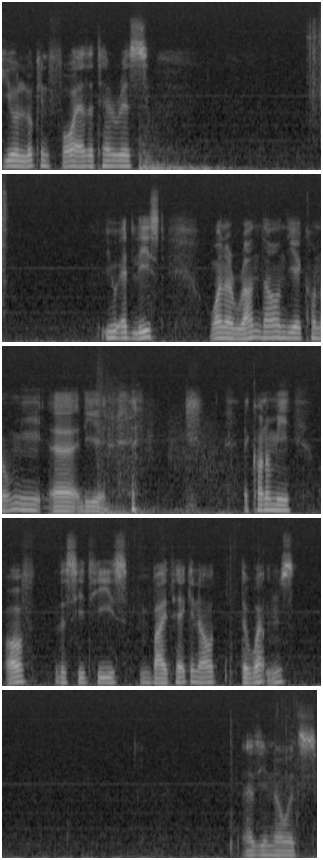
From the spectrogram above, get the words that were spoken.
you're looking for as a terrorist. You at least wanna run down the economy, uh, the economy of the CTs by taking out the weapons. As you know, it's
